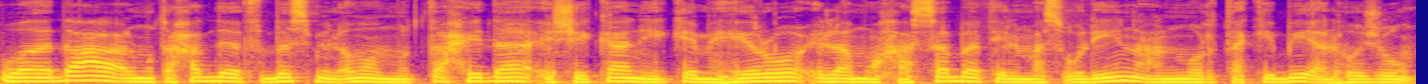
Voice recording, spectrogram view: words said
ودعا المتحدث باسم الأمم المتحدة إيشيكاني كيميهيرو إلى محاسبة المسؤولين عن مرتكبي الهجوم.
